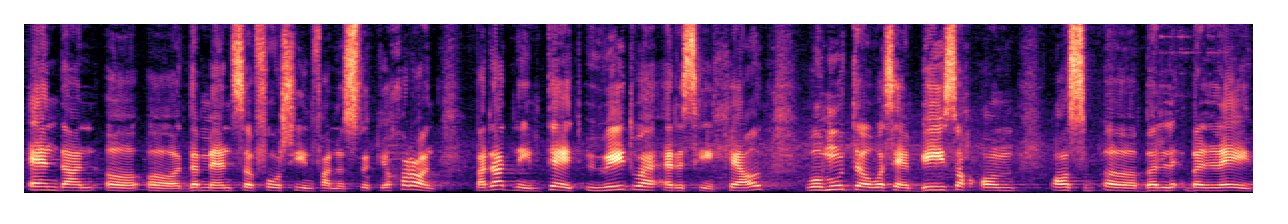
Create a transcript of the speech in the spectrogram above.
en dan uh, de mensen voorzien van een stukje grond. Maar dat neemt tijd. U weet, wel, er is geen geld. We, moeten, we zijn bezig om ons beleid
